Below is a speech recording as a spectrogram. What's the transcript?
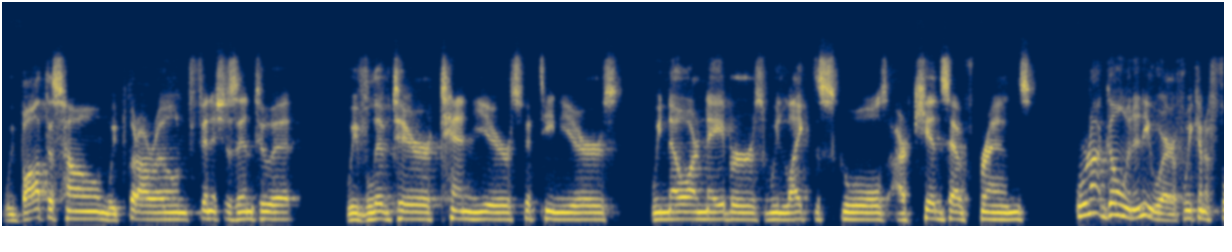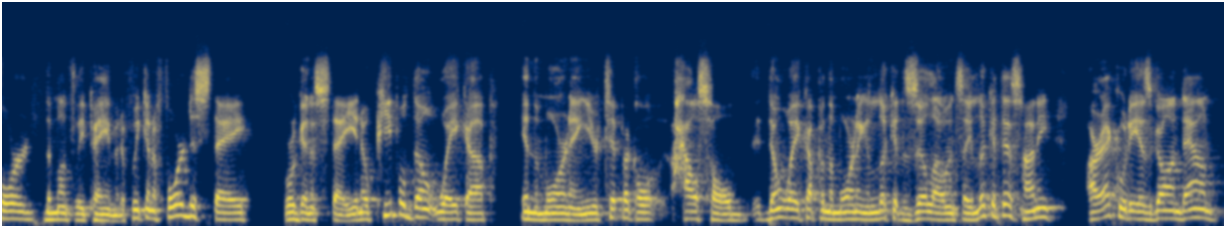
we bought this home, we put our own finishes into it. We've lived here 10 years, 15 years. We know our neighbors. We like the schools. Our kids have friends. We're not going anywhere if we can afford the monthly payment. If we can afford to stay, we're going to stay. You know, people don't wake up in the morning, your typical household, don't wake up in the morning and look at Zillow and say, look at this, honey. Our equity has gone down,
